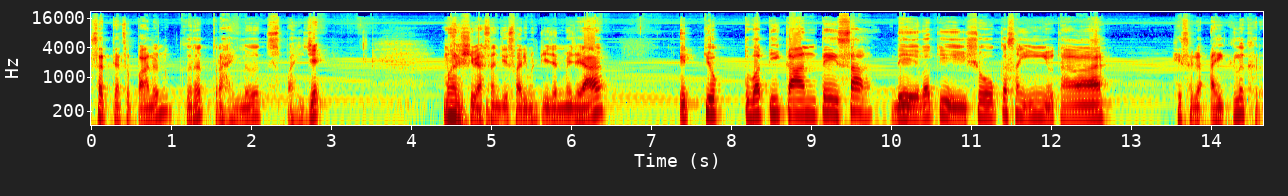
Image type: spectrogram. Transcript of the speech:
सत्याचं पालन करत राहिलंच पाहिजे. महर्षी व्यासांची स्वारी म्हणते जन्मेजया इत्युक्तवती कांते सा देवकी शोक संयुता हे सगळं ऐकलं खरं.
